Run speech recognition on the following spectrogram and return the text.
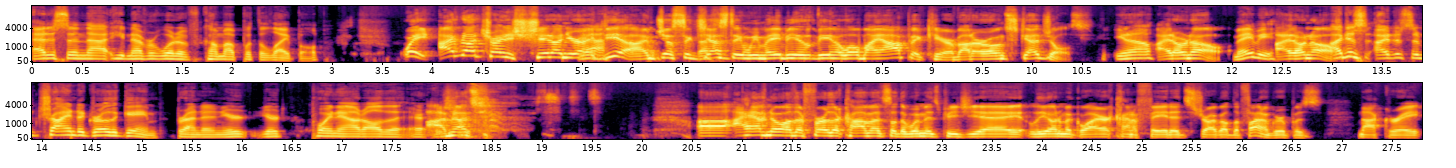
Edison that, he never would have come up with the light bulb. Wait, I'm not trying to shit on your Yeah. idea. I'm just suggesting we may be being a little myopic here about our own schedules. You know, I don't know. maybe. I don't know. I just I just am trying to grow the game, Brendan. You're you're pointing out all the. I'm not. Uh, I have no other further comments on the women's PGA. Leona Maguire kind of faded, struggled. The final group was not great,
